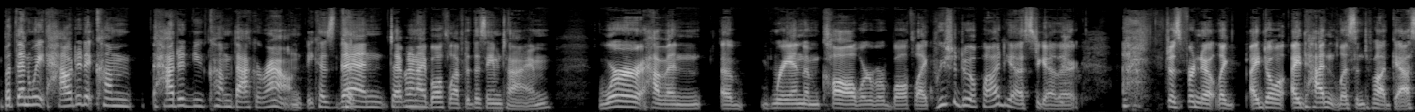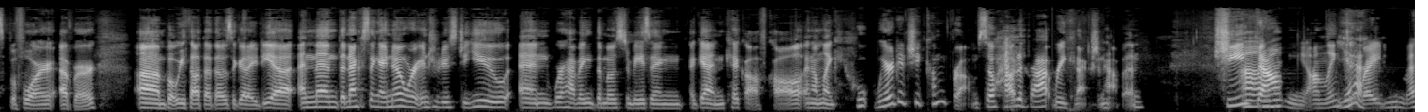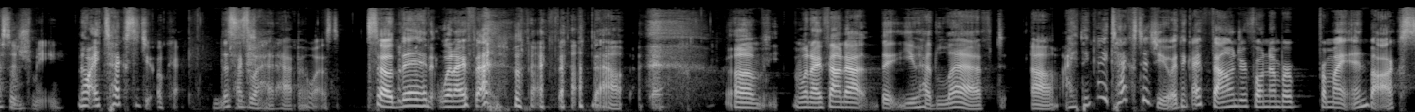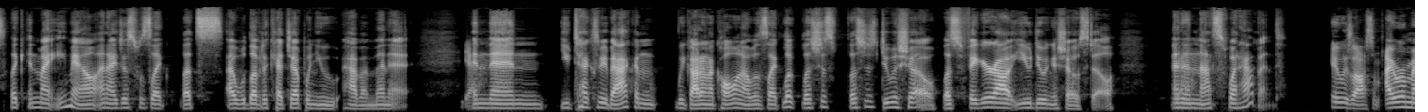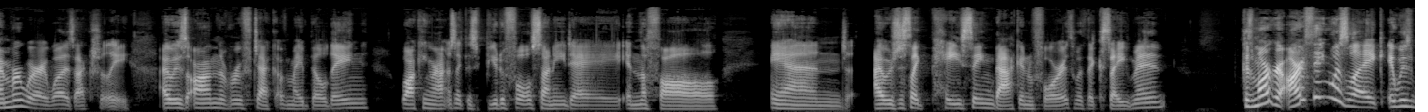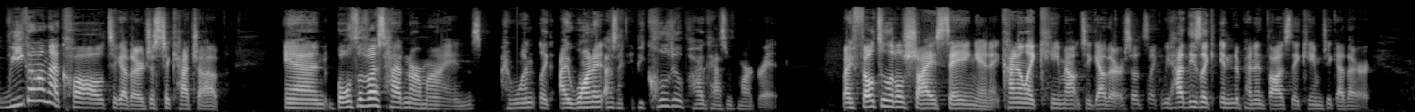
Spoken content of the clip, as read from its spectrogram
But then wait, how did it come? How did you come back around? Because then Devin and I mm-hmm. both left at the same time. We're having a random call where we're both like, we should do a podcast together. just for note, like I don't, I hadn't listened to podcasts before ever. Um, but we thought that that was a good idea. And then the next thing I know, we're introduced to you and we're having the most amazing, again, kickoff call. And I'm like, who, where did she come from? So how did that reconnection happen? She um, found me on LinkedIn, yeah. right? You messaged me. No, I texted you. Okay. This is what had happened was. So then when I found when I found out um when I found out that you had left, um, I think I texted you. I think I found your phone number from my inbox, like in my email, and I just was like, "Let's. I would love to catch up when you have a minute." Yeah. And then you text me back, and we got on a call, and I was like, "Look, let's just let's just do a show. Let's figure out you doing a show still." And yeah. then that's what happened. It was awesome. I remember where I was actually. I was on the roof deck of my building, walking around. It was like this beautiful sunny day in the fall, and I was just like pacing back and forth with excitement because Margaret, our thing was like, it was, we got on that call together just to catch up. And both of us had in our minds, I want, like, I wanted, I was like, it'd be cool to do a podcast with Margaret. But I felt a little shy saying it. It kind of like came out together. So it's like we had these like independent thoughts, they came together.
